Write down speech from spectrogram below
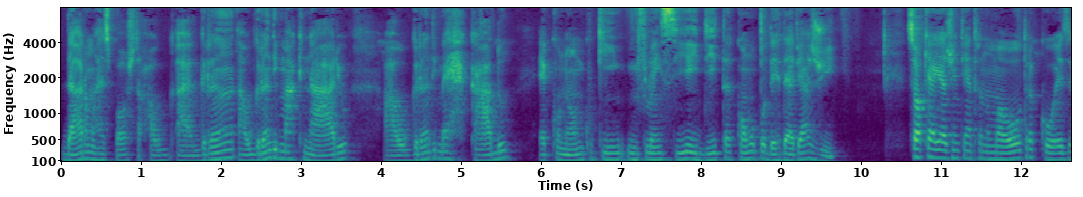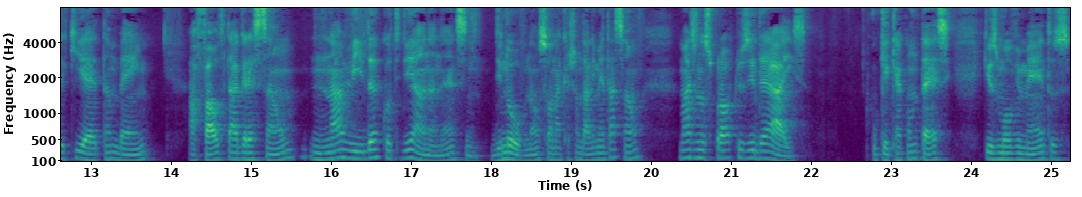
dar uma resposta ao, a gran, ao grande maquinário, ao grande mercado econômico que influencia e dita como o poder deve agir. Só que aí a gente entra numa outra coisa que é também a falta da agressão na vida cotidiana, né? Assim, de novo, não só na questão da alimentação, mas nos próprios ideais. O que que acontece? Que os movimentos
